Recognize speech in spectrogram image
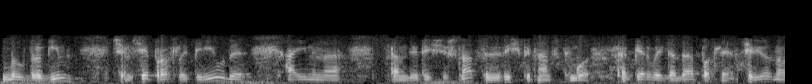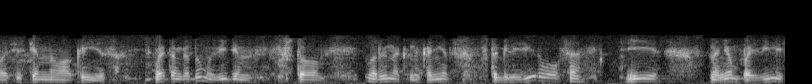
был другим, чем все прошлые периоды, а именно там 2016-2015 год, как первые года после серьезного системного кризиса. В этом году мы видим, что рынок наконец стабилизировался и на нем появились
